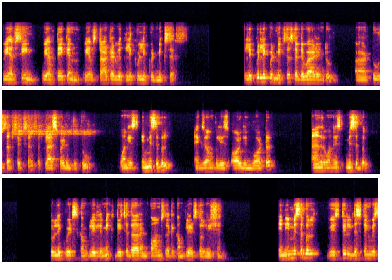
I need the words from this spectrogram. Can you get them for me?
we have seen we have taken we have started with liquid liquid mixers liquid liquid mixers are divided into uh, two subsections are classified into two One is immiscible. Example is oil in water. Another one is miscible. Two liquids completely mix each other and forms like a complete solution. In immiscible, we still distinguish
